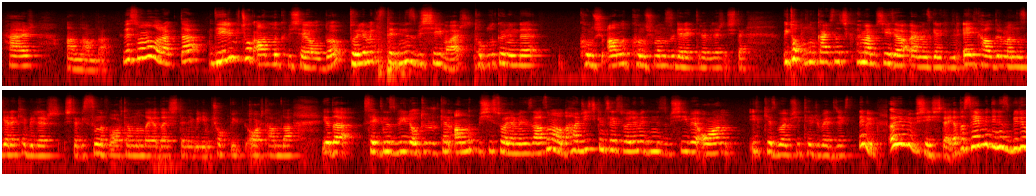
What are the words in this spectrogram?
Her anlamda. Ve son olarak da diyelim ki çok anlık bir şey oldu. Söylemek istediğiniz bir şey var. Topluluk önünde konuş anlık konuşmanızı gerektirebilir. İşte bir topluluğun karşısına çıkıp hemen bir şeye cevap vermeniz gerekebilir. El kaldırmanız gerekebilir. İşte bir sınıf ortamında ya da işte ne bileyim çok büyük bir ortamda. Ya da sevdiğiniz biriyle otururken anlık bir şey söylemeniz lazım ama daha önce hiç kimseye söylemediğiniz bir şey ve o an ilk kez böyle bir şey tecrübe edeceksiniz. Ne bileyim önemli bir şey işte. Ya da sevmediğiniz biri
